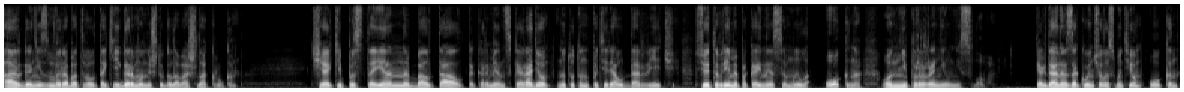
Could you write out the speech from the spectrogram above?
а организм вырабатывал такие гормоны, что голова шла кругом. Чаки постоянно болтал, как армянское радио, но тут он потерял дар речи. Все это время, пока Инесса мыла окна, он не проронил ни слова. Когда она закончила с мытьем окон,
